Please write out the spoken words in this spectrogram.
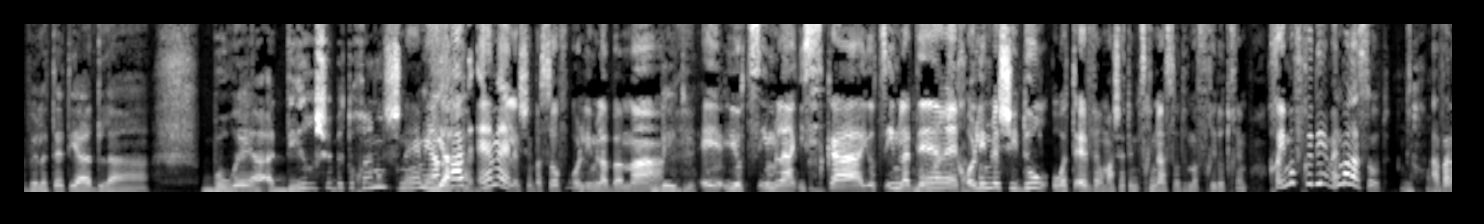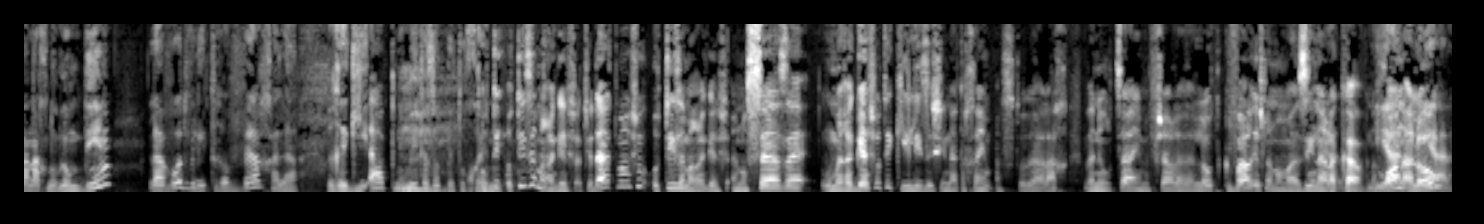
ולתת יד לבורא האדיר שבתוכנו. שניהם יחד, הם אלה שבסוף עולים לבמה, בדיוק. אה, יוצאים לעסקה, יוצאים לדרך, ככה. עולים לשידור, whatever, מה שאתם צריכים לעשות ומפחיד אתכם. חיים מפחידים, אין מה לעשות. נכון. אבל אנחנו לומדים לעבוד ולהתרווח על הרגיעה הפנימית הזאת בתוכנו. אותי, אותי זה מרגש, את יודעת משהו? אותי זה מרגש. הנושא הזה, הוא מרגש אותי כי לי זה שינה את החיים, אז תודה לך. ואני רוצה, אם אפשר לעלות כבר, יש לנו מאזין על יאללה, הקו, נכון? יאללה, הלו? יאללה.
